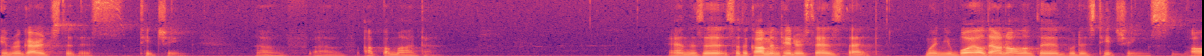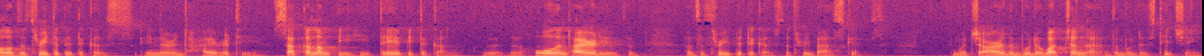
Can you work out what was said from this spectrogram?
in regards to this teaching of, of appamada. And is, so the commentator says that when you boil down all of the Buddha's teachings, all of the three Tipitakas in their entirety, Sakalampi Te Pitakang, the, the whole entirety of the, of the three Pitakas, the three baskets, which are the Buddha Vachana, the Buddha's teaching.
